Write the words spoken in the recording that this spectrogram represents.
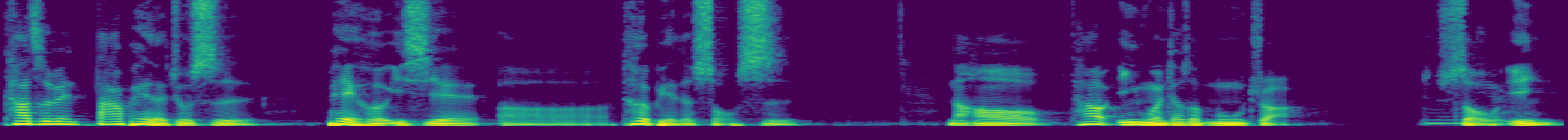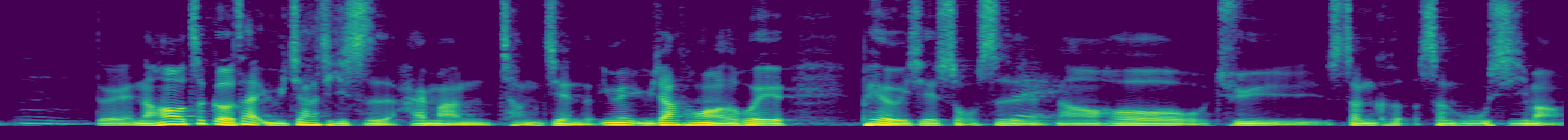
他这边搭配的就是配合一些呃特别的手势，然后它英文叫做 Mudra 手印，嗯，对。然后这个在瑜伽其实还蛮常见的，因为瑜伽通常都会配合一些手势，然后去深刻深呼吸嘛。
